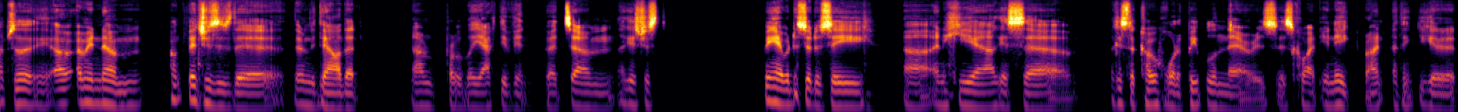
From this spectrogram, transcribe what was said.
Absolutely. I, I mean, um, Punk Ventures is the the only DAO that I'm probably active in, but um, I guess just being able to sort of see uh, and hear, I guess, uh, I guess the cohort of people in there is is quite unique, right? I think you get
